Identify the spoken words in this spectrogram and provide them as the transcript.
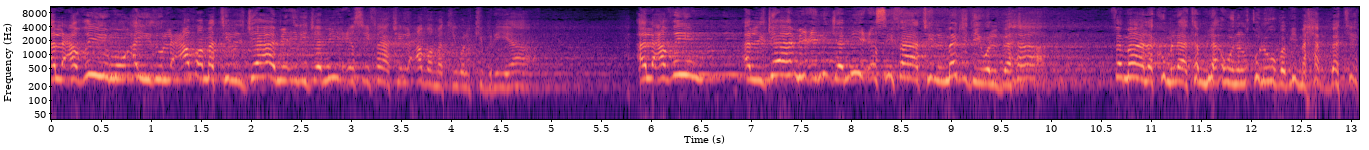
العظيم أي ذو العظمة الجامع لجميع صفات العظمة والكبرياء العظيم الجامع لجميع صفات المجد والبهاء. فما لكم لا تملؤون القلوب بمحبته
